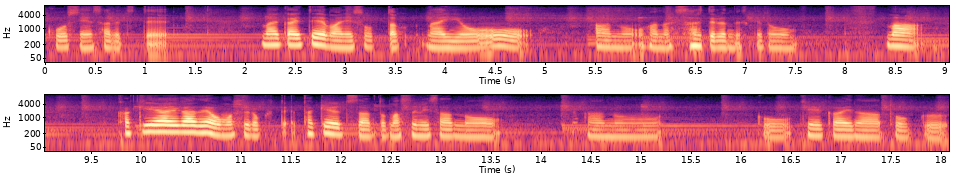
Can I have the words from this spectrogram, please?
更新されてて毎回テーマに沿った内容をあのお話しされてるんですけどまあ掛け合いがね面白くて竹内さんと真澄さんのあのこう軽快なトーク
